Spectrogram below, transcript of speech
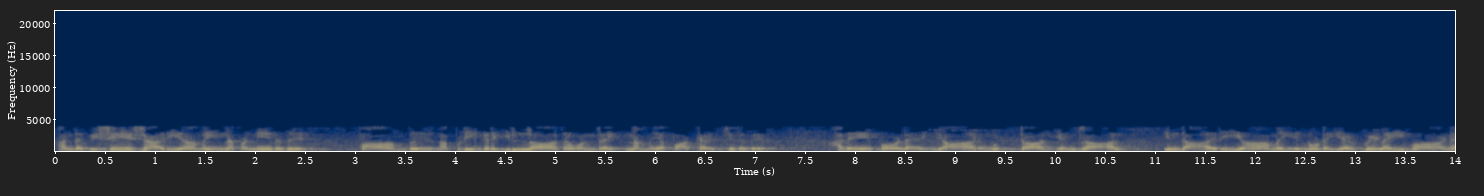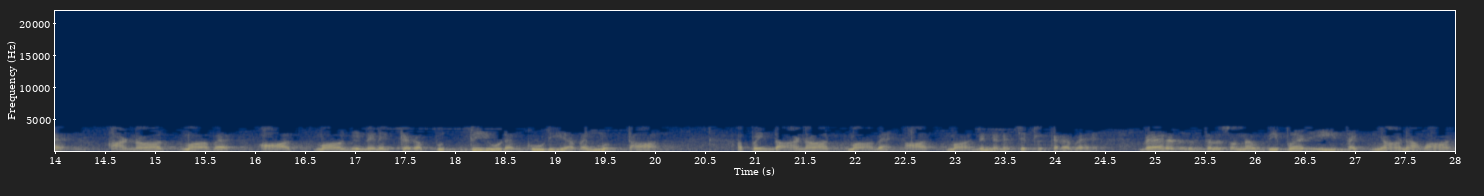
அந்த விசேஷ அறியாமை என்ன பண்ணிருது? பாம்பு அப்படிங்கிற இல்லாத ஒன்றை நம்ம பார்க்க வச்சிருது. அதே போல யார் முட்டாள் என்றால் இந்த அறியாமையினுடைய விளைவான அனாத்மாவ ஆத்மான்னு நினைக்கிற புத்தியுடன் கூடியவன் முட்டாள். அப்ப இந்த அனாத்மாவை ஆத்மான்னு நினைச்சிட்டு இருக்கிறவன் வேற விதத்துல சொன்ன விபரீத ஞானவான்.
